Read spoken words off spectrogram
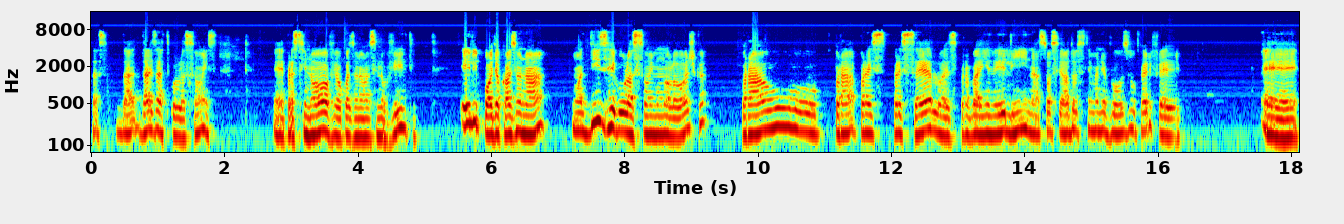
das, das articulações, é, para sinóvia, ocasionando a sinovite, ele pode ocasionar uma desregulação imunológica para o para, para, as, células, para a baía mielina associada ao sistema nervoso periférico. É,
